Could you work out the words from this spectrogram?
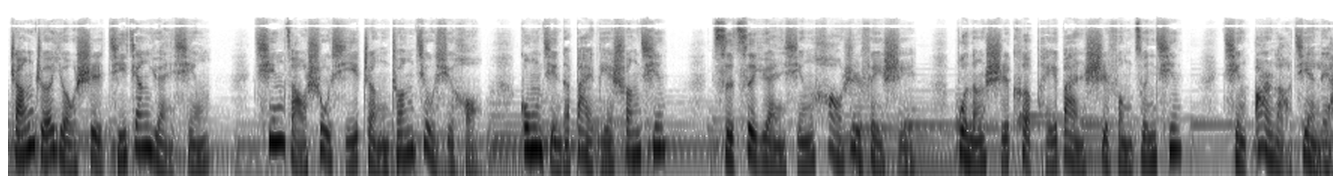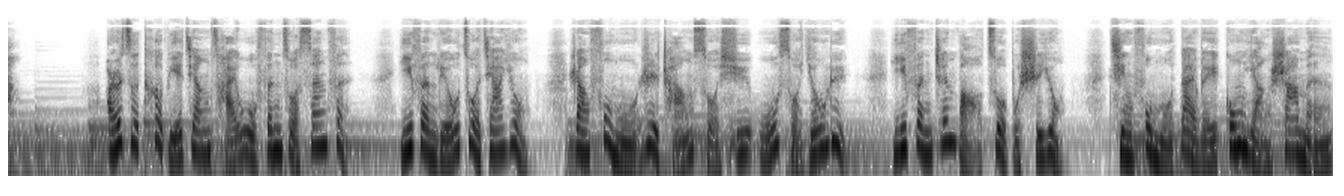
长者有事即将远行。清早漱洗整装就绪后，恭谨地拜别双亲。此次远行耗日费时，不能时刻陪伴侍奉尊亲，请二老见谅。儿子特别将财物分作三份，一份留作家用，让父母日常所需无所忧虑；一份珍宝做不施用，请父母代为供养沙门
